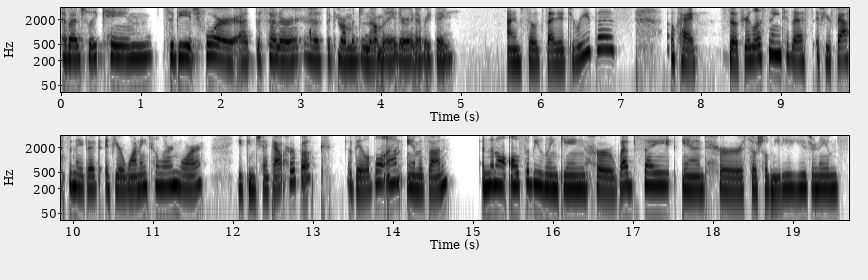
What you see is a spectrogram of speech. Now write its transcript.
eventually came to BH4 at the center as the common denominator and everything. I'm so excited to read this. Okay. So, if you're listening to this, if you're fascinated, if you're wanting to learn more, you can check out her book available on Amazon. And then I'll also be linking her website and her social media usernames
